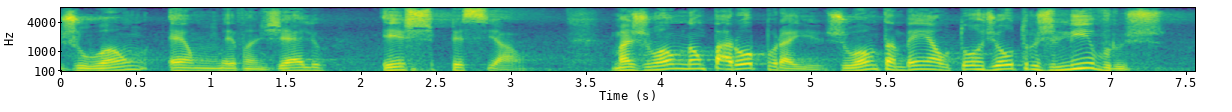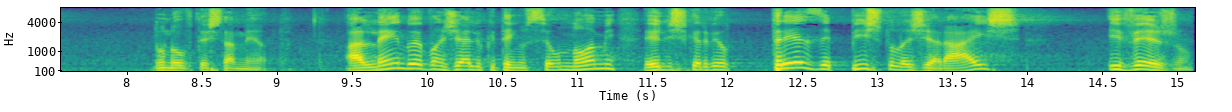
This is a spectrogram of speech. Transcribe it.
João é um evangelho especial. Mas João não parou por aí. João também é autor de outros livros do Novo Testamento. Além do evangelho que tem o seu nome, ele escreveu três epístolas gerais e vejam,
